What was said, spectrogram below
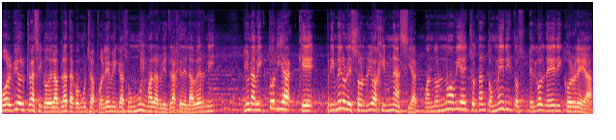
Volvió el clásico de La Plata con muchas polémicas, un muy mal arbitraje de la Berni y una victoria que primero le sonrió a Gimnasia cuando no había hecho tantos méritos el gol de Eric Correa.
